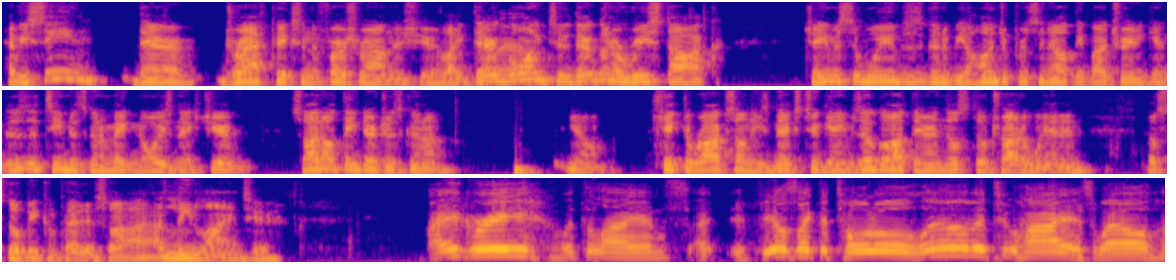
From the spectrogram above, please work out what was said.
Have you seen their draft picks in the first round this year? Like they're oh, yeah. going to they're going to restock. Jameson Williams is going to be 100% healthy by training camp. This is a team that's going to make noise next year. So I don't think they're just going to, you know, kick the rocks on these next two games. They'll go out there and they'll still try to win and they'll still be competitive. So I, I'd lean Lions here. I agree with the Lions. It feels like the total a little bit too high as well.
